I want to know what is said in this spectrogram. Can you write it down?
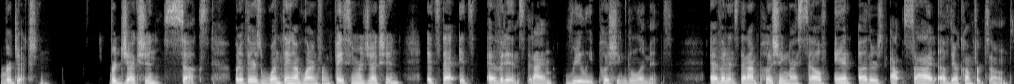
Rejection. Rejection sucks. But if there's one thing I've learned from facing rejection, it's that it's evidence that I am really pushing the limits. Evidence that I'm pushing myself and others outside of their comfort zones.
